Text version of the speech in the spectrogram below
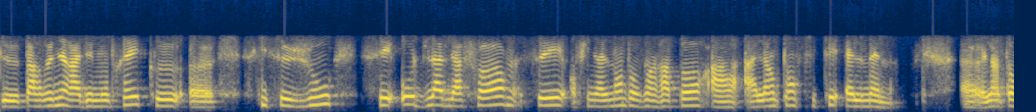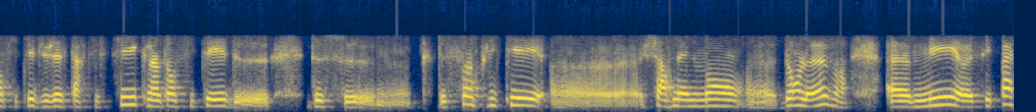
de parvenir à démontrer que ce qui se joue, c'est au-delà de la forme, c'est finalement dans un rapport à, à l'intensité elle-même. Euh, l'intensité du geste artistique, l'intensité de de se de s'impliquer euh, charnellement euh, dans l'œuvre, mais c'est pas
